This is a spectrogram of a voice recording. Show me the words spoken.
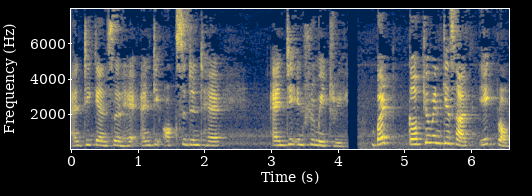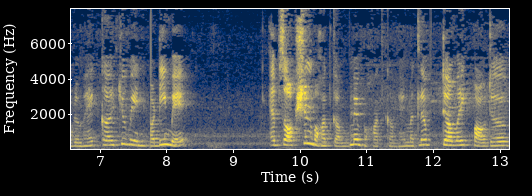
एंटी कैंसर है एंटी ऑक्सीडेंट है एंटी इन्फ्लेमेटरी है। बट कर्क्यूमिन के साथ एक प्रॉब्लम है कर्क्यूमिन बॉडी में एब्जॉर्प्शन बहुत कम में बहुत कम है। मतलब टर्मरिक पाउडर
